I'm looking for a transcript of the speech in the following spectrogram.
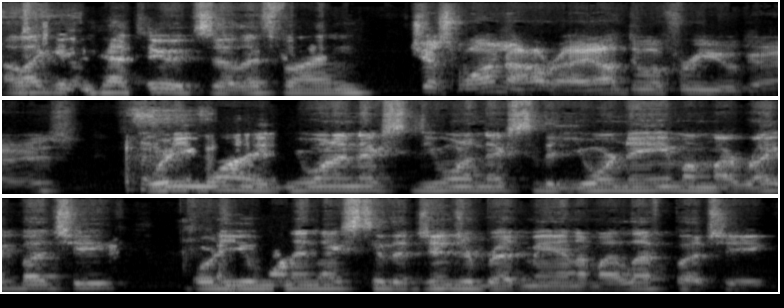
I like getting tattooed, so that's fine. Just one, all right. I'll do it for you guys. Where do you want it? Do you want it next? Do you want it next to the your name on my right butt cheek, or do you want it next to the gingerbread man on my left butt cheek?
